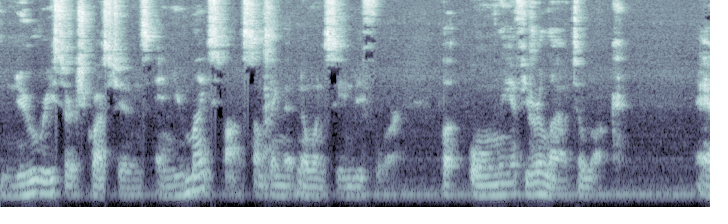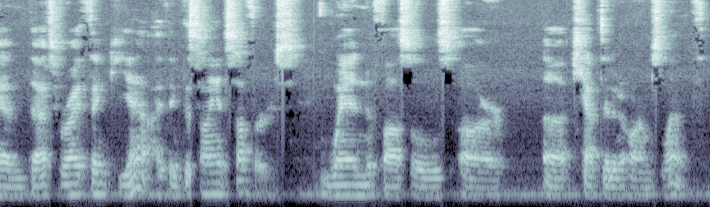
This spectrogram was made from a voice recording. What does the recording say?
new research questions, and you might spot something that no one's seen before, but only if you're allowed to look. And that's where I think, yeah, I think the science suffers when fossils are uh, kept at an arm's length.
